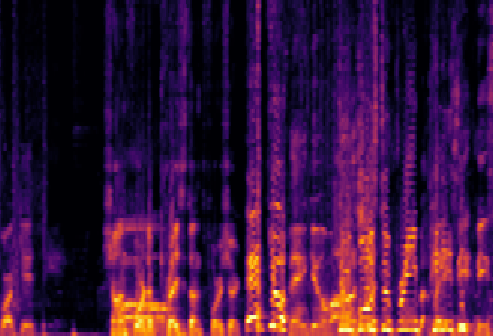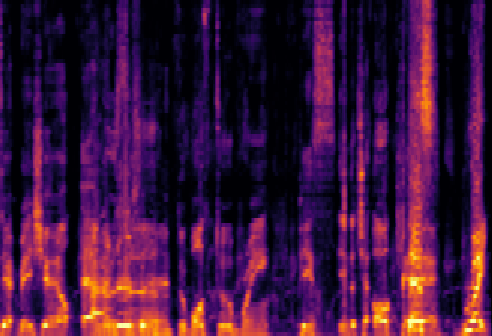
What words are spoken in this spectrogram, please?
Twerk it. Sean for the president for sure. Thank you. Thank you, To both to bring peace. Mi- Michelle, Michelle Anderson, Anderson. to both to bring peace in the chat. Okay. That's right.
